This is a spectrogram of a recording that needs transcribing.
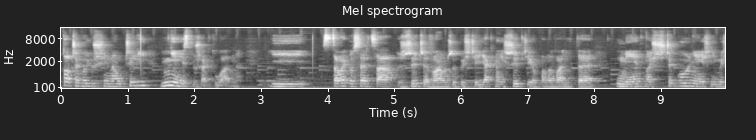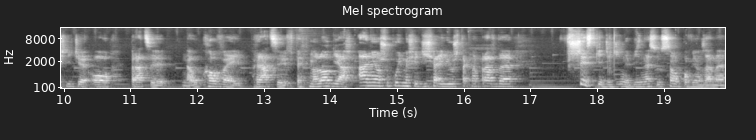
to, czego już się nauczyli, nie jest już aktualne. I z całego serca życzę Wam, żebyście jak najszybciej opanowali tę umiejętność, szczególnie jeśli myślicie o pracy naukowej, pracy w technologiach, a nie oszukujmy się, dzisiaj już tak naprawdę wszystkie dziedziny biznesu są powiązane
